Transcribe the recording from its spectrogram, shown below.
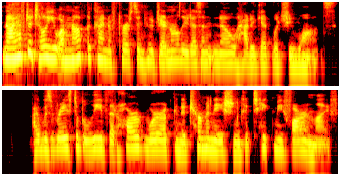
Now, I have to tell you, I'm not the kind of person who generally doesn't know how to get what she wants. I was raised to believe that hard work and determination could take me far in life.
